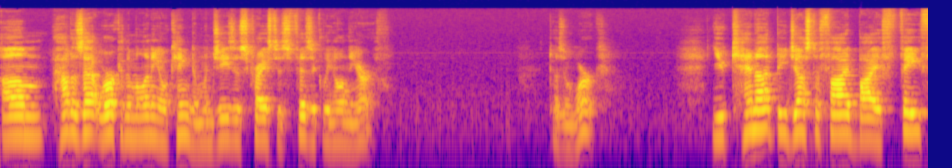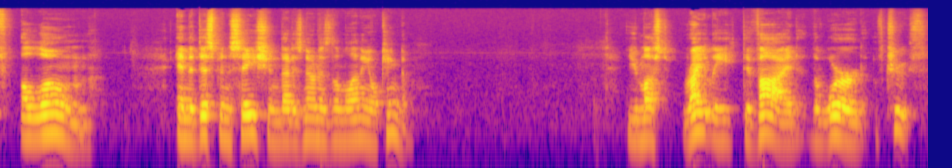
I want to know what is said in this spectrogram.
Um, how does that work in the millennial kingdom when Jesus Christ is physically on the earth? Doesn't work. You cannot be justified by faith alone in the dispensation that is known as the millennial kingdom. You must rightly divide the word of truth.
